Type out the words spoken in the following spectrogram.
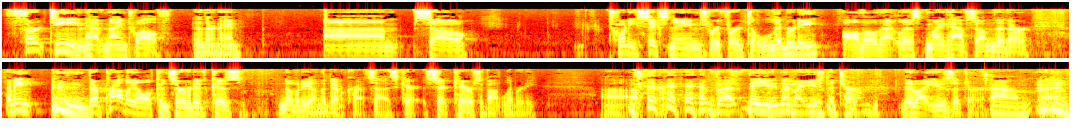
Thirteen have 912 in their name. Um, so 26 names referred to liberty, although that list might have some that are. I mean, they're probably all conservative because nobody on the Democrat side care, cares about liberty. Uh, but they use, they might use the term. they might use the term. Um,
